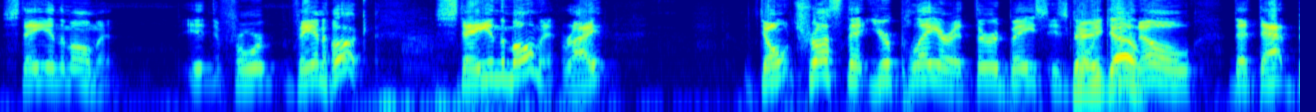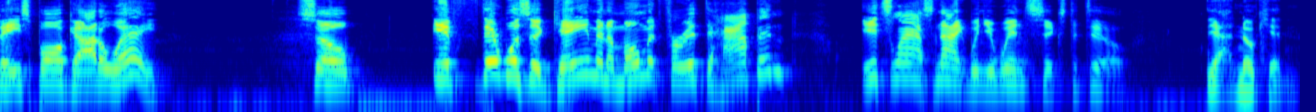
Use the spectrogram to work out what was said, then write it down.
Stay in the moment. It, for Van Hook, stay in the moment, right? Don't trust that your player at third base is going go. to know that that baseball got away. So if there was a game and a moment for it to happen, it's last night when you win six to two. Yeah, no kidding.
